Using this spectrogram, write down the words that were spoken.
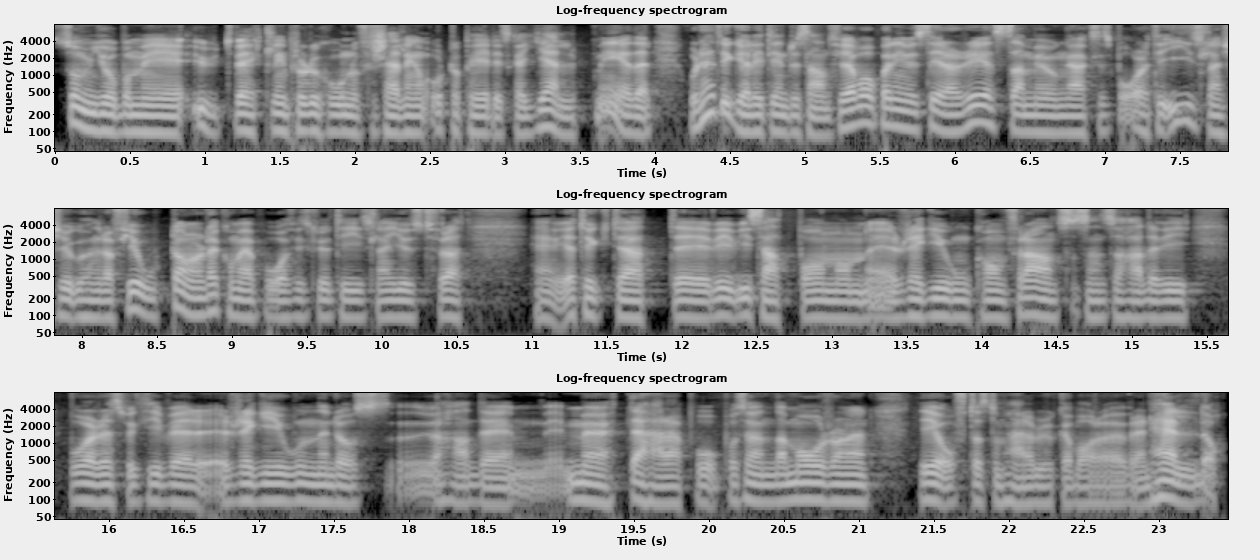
som jobbar med utveckling, produktion och försäljning av ortopediska hjälpmedel. Och det här tycker jag är lite intressant för jag var på en investerarresa med Unga Aktiesparare till Island 2014 och där kom jag på att vi skulle till Island just för att eh, jag tyckte att eh, vi, vi satt på någon regionkonferens och sen så hade vi våra respektive regioner då hade möte här på, på söndag morgonen. Det är oftast de här brukar vara över en helg då.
